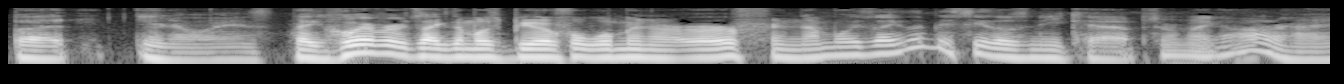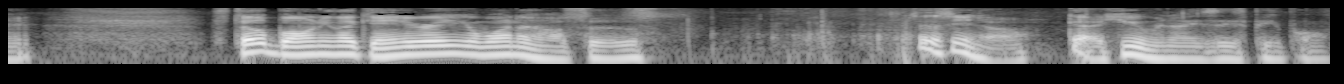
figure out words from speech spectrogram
But, you know, like whoever is like the most beautiful woman on earth, and I'm always like, let me see those kneecaps. Or I'm like, all right. Still bony like anyone else's. Just, you know, gotta humanize these people.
